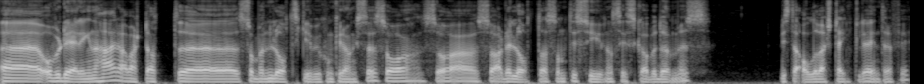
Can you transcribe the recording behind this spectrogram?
Eh, og vurderingene her har vært at eh, som en låtskriverkonkurranse, så, så, så er det låta som til syvende og sist skal bedømmes, hvis det aller verst tenkelige inntreffer.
